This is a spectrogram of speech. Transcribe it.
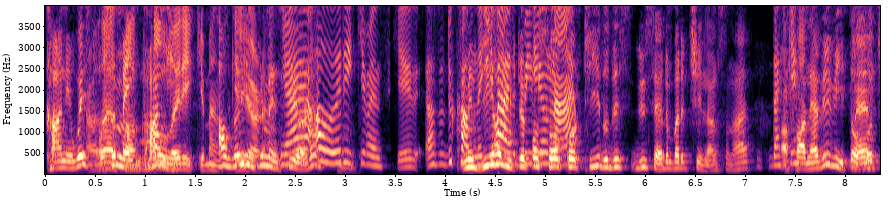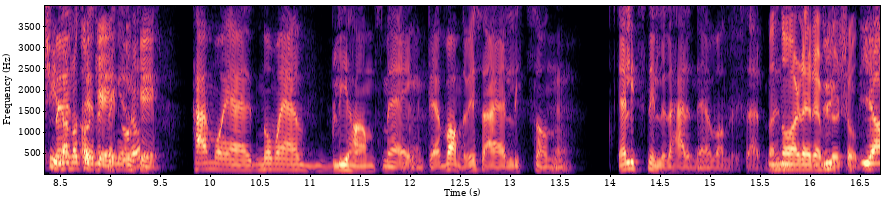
Kanye West Ja, også make money. Alle rike mennesker Alle gjør det. mennesker Ja, gjør det. alle rike mennesker. Altså, du kan Men de har være gjort det på så kort tid, og de, du ser dem bare chiller'n sånn her. Er Ja, faen, jeg vil vite også Men, men chiller'n og tjene okay, penger sånn. Her må jeg, nå må jeg bli han som jeg egentlig er. Vanligvis er jeg litt sånn Jeg er litt snillere her enn det jeg vanligvis er. Men nå er det revolusjon. Du, ja,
